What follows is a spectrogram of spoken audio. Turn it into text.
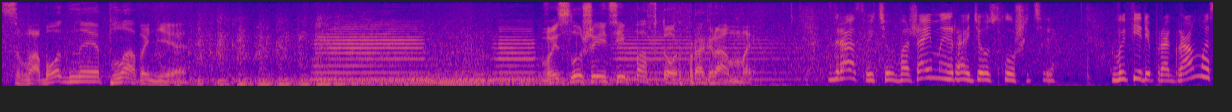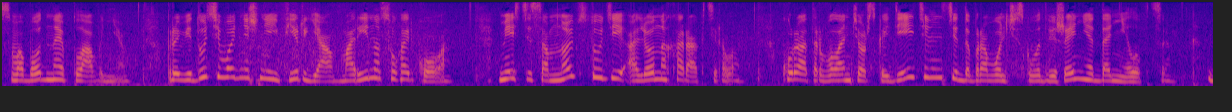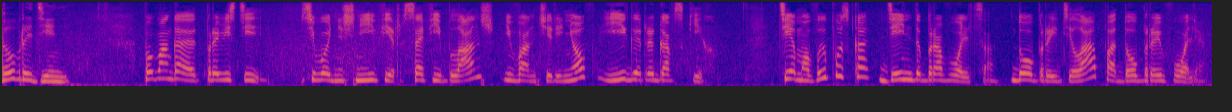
Свободное плавание. Вы слушаете повтор программы. Здравствуйте, уважаемые радиослушатели. В эфире программа «Свободное плавание». Проведу сегодняшний эфир я, Марина Сухарькова. Вместе со мной в студии Алена Характерова, куратор волонтерской деятельности добровольческого движения «Даниловцы». Добрый день. Помогают провести сегодняшний эфир Софи Бланш, Иван Черенев и Игорь Роговских. Тема выпуска «День добровольца. Добрые дела по доброй воле».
